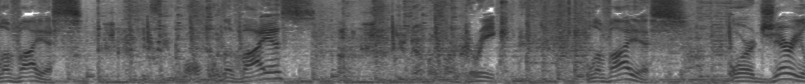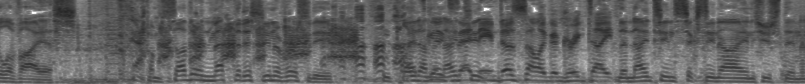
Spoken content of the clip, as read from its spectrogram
Levias. Levias, Greek. Levias, or Jerry Levias, from Southern Methodist University, who played That's on the, good 'cause that name does sound like a Greek Titan. the 1969 Houston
